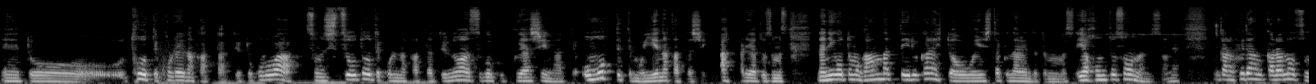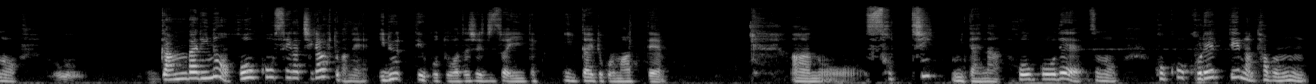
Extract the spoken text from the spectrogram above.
えっ、ー、と、通ってこれなかったっていうところは、その質を通ってこれなかったっていうのはすごく悔しいなって思ってても言えなかったし、あ、ありがとうございます。何事も頑張っているから人は応援したくなるんだと思います。いや、本当そうなんですよね。だから普段からのその、頑張りの方向性が違う人がね、いるっていうことを私は実は言いたく、言いたいところもあって、あの、そっちみたいな方向で、その、ここ、これっていうのは多分、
